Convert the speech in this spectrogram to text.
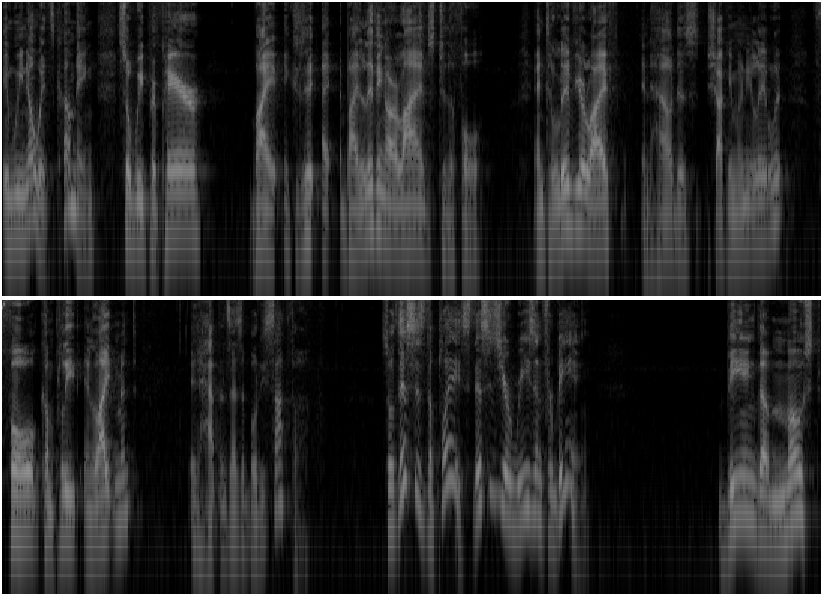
and we know it's coming, so we prepare by, uh, by living our lives to the full. And to live your life, and how does Shakyamuni label it? Full, complete enlightenment. It happens as a bodhisattva. So, this is the place. This is your reason for being. Being the most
